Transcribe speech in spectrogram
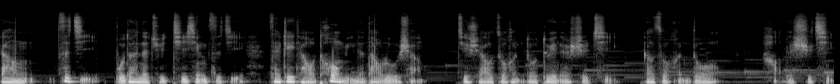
让自己不断的去提醒自己，在这条透明的道路上，其实要做很多对的事情，要做很多好的事情。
